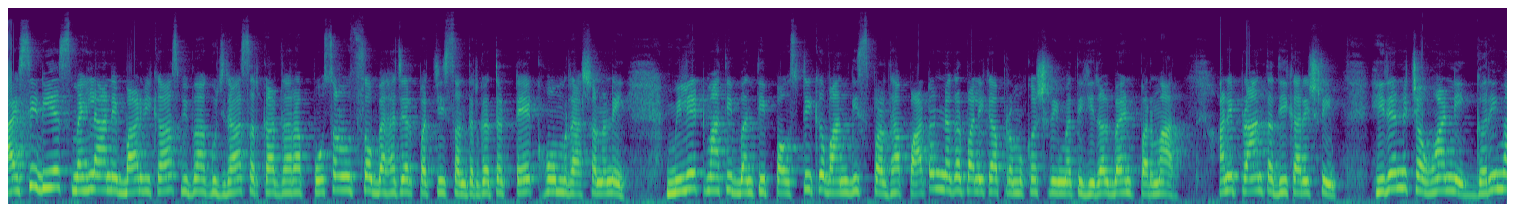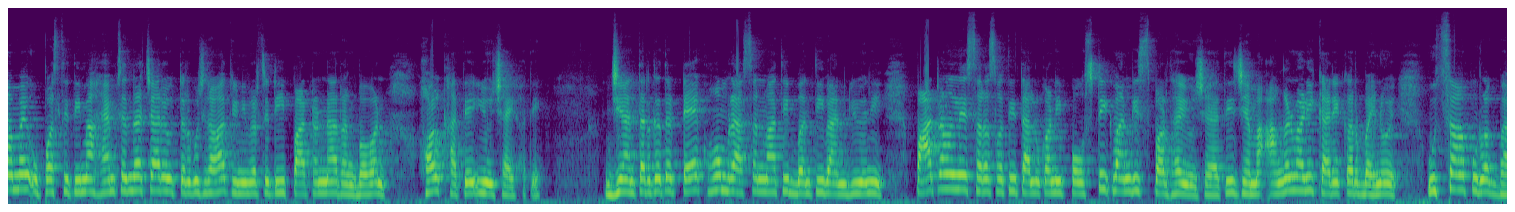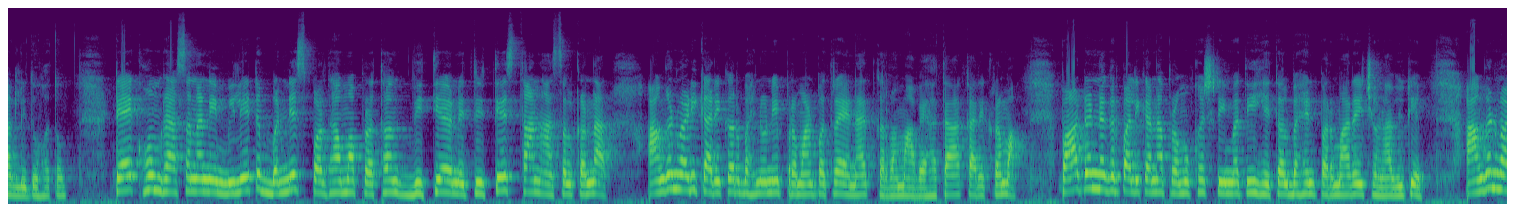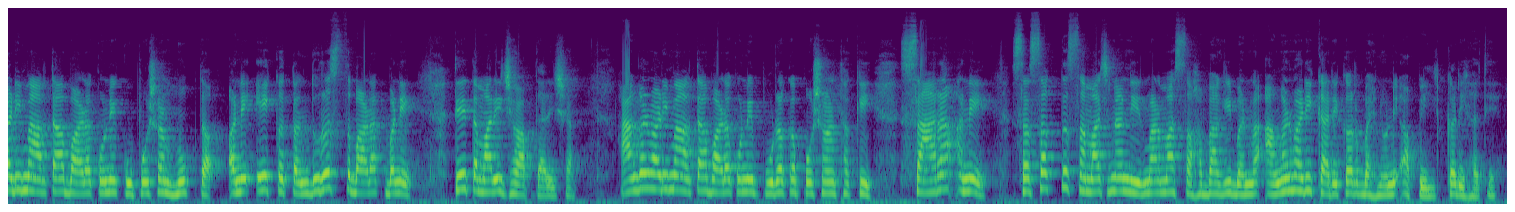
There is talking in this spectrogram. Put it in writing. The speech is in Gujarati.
આઈસીડીએસ મહિલા અને બાળ વિકાસ વિભાગ ગુજરાત સરકાર દ્વારા પોષણ ઉત્સવ બે હજાર પચીસ અંતર્ગત ટેક હોમ રાશન અને મિલેટમાંથી બનતી પૌષ્ટિક વાનગી સ્પર્ધા પાટણ નગરપાલિકા પ્રમુખ શ્રીમતી હિરલબેન પરમાર અને પ્રાંત અધિકારી શ્રી હિરેન ચૌહાણની ગરિમામય ઉપસ્થિતિમાં હેમચંદ્રાચાર્ય ઉત્તર ગુજરાત યુનિવર્સિટી પાટણના રંગભવન હોલ ખાતે યોજાઈ હતી. જે અંતર્ગત ટેક હોમ રાશનમાંથી બનતી વાનગીઓની પાટણ અને સરસ્વતી તાલુકાની પૌષ્ટિક વાનગી સ્પર્ધા યોજાઈ હતી, જેમાં આંગણવાડી કાર્યકર બહેનોએ ઉત્સાહપૂર્વક ભાગ લીધો હતો. ટેક હોમ રાશન અને મિલેટ બંને સ્પર્ધામાં પ્રથમ, દ્વિતીય અને તૃતીય સ્થાન હાંસલ કરનાર આંગણવાડી કાર્યકર બહેનોને પ્રમાણપત્ર એનાયત કરવામાં આવ્યા હતા. આ કાર્યક્રમમાં પાટણ નગરપાલિકાના પ્રમુખ શ્રીમતી હેતલબહેન પરમારે જણાવ્યું કે, આંગણવાડીમાં આવતા બાળકોને કુપોષણ મુક્ત અને એક તંદુરસ્ત બાળક બને તે તમારી જવાબદારી છે. આંગણવાડીમાં આવતા બાળકોને પૂરક પોષણ થકી સારા અને સશક્ત સમાજના નિર્માણમાં સહભાગી બનવા આંગણવાડી કાર્યકર બહેનોને અપીલ કરી હતી.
